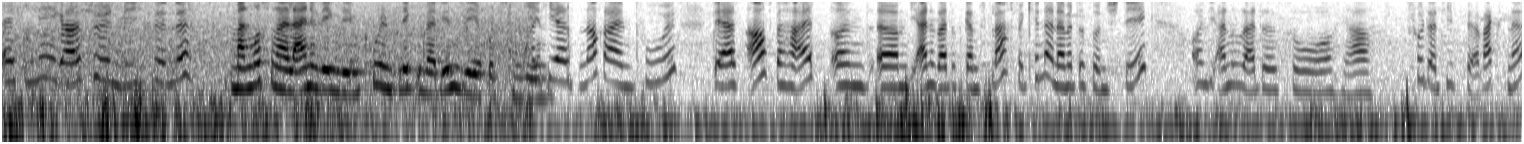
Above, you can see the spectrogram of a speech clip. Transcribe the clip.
Echt mega schön, wie ich finde. Man muss schon alleine wegen dem coolen Blick über den See rutschen gehen. Und hier ist noch ein Pool, der ist auch beheizt und ähm, die eine Seite ist ganz flach für Kinder, in der Mitte ist so ein Steg und die andere Seite ist so ja, schultertief für Erwachsene.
